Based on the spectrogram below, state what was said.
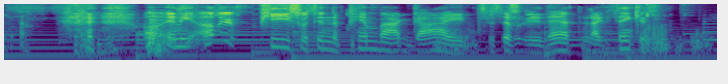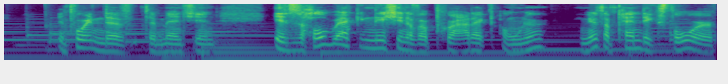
Yeah. well, and the other piece within the PMBOK guide, specifically that, that I think is important to, to mention, is the whole recognition of a product owner. And there's Appendix 4,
